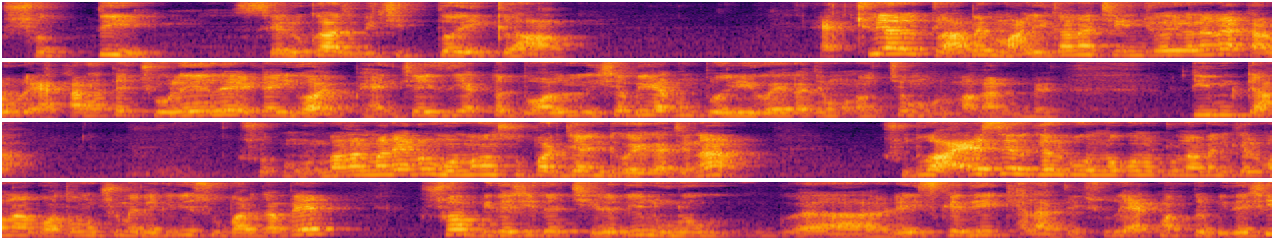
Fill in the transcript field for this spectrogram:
সত্যি, সেলুকাস বিচিত্র এই ক্লাব। অ্যাকচুয়াল ক্লাবের মালিকানা চেঞ্জ হয়ে গেলে না কারুর একার হাতে চলে এলে এটাই হয়। ফ্র্যাঞ্চাইজি একটা দল হিসেবেই এখন তৈরি হয়ে গেছে, মনে হচ্ছে মোহনবাগান টিমটা মোহনবাগান মানে এখন মোহনবাগান সুপার জায়েন্ট হয়ে গেছে না? শুধু আইএসএল খেলব, অন্য কোনো টুর্নামেন্ট খেলব না। গত মরশুমে দেখেছি সুপার কাপে সব বিদেশিদের ছেড়ে দিয়ে নুনো রেইসকে দিয়ে খেলাতে। শুধু একমাত্র বিদেশি,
